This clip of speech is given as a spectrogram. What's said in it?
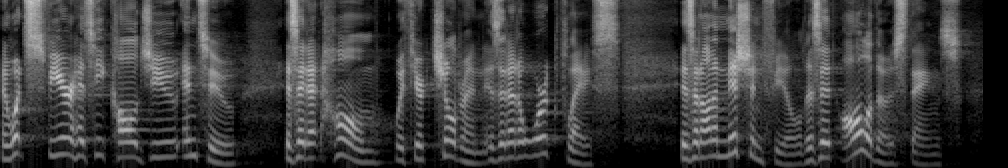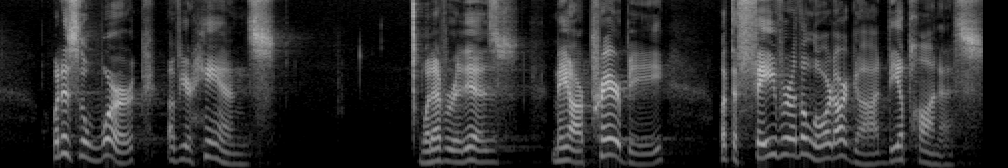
And what sphere has He called you into? Is it at home with your children? Is it at a workplace? Is it on a mission field? Is it all of those things? What is the work of your hands? Whatever it is, may our prayer be let the favor of the Lord our God be upon us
